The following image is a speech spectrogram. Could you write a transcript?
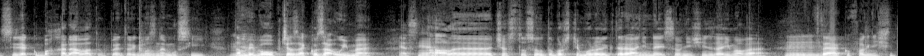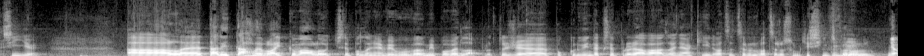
si jako bacha dávat úplně tolik moc nemusí. Tam Vivo občas jako zaujme, Jasně. ale často jsou to prostě modely, které ani nejsou ničím zajímavé. Hmm. V té jako fakt nižší třídě. Ale tady tahle vlajková loď se podle mě Vivu velmi povedla, protože pokud vím, tak se prodává za nějakých 27-28 tisíc Mhm. korun. Jo.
